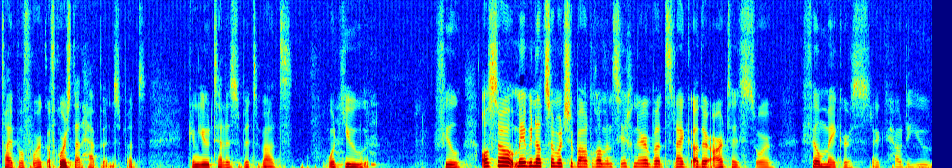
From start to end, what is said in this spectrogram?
type of work. Of course, that happens, but can you tell us a bit about what you feel? Also, maybe not so much about Roman Signer, but like other artists or filmmakers. Like, how do you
